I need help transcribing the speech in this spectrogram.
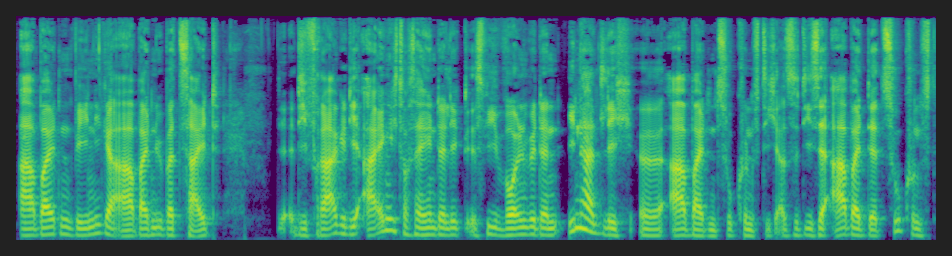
Arbeiten, weniger Arbeiten, über Zeit die Frage, die eigentlich doch dahinter liegt, ist, wie wollen wir denn inhaltlich äh, arbeiten zukünftig, also diese Arbeit der Zukunft.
